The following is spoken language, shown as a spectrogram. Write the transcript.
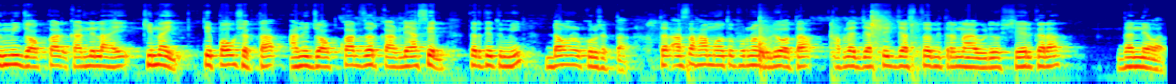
तुम्ही जॉब कार्ड काढलेलं आहे की नाही ते पाहू शकता. आणि जॉब कार्ड जर काढले असेल तर ते तुम्ही डाउनलोड करू शकता. तर असा हा महत्त्वपूर्ण व्हिडिओ होता. आपल्या जास्तीत जास्त मित्रांना हा व्हिडिओ शेअर करा. धन्यवाद.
